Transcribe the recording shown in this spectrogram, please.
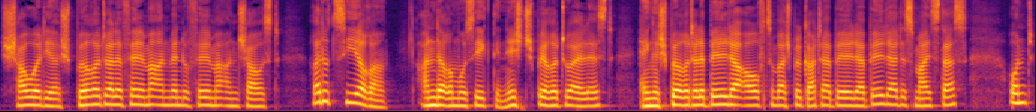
schaue dir spirituelle Filme an, wenn du Filme anschaust. Reduziere andere Musik, die nicht spirituell ist. Hänge spirituelle Bilder auf, zum Beispiel Götterbilder, Bilder des Meisters und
